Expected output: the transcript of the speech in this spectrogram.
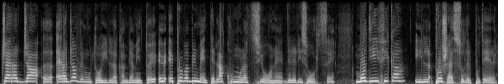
c'era già, eh, era già avvenuto il cambiamento e, e- e probabilmente l'accumulazione delle risorse modifica il processo del potere.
